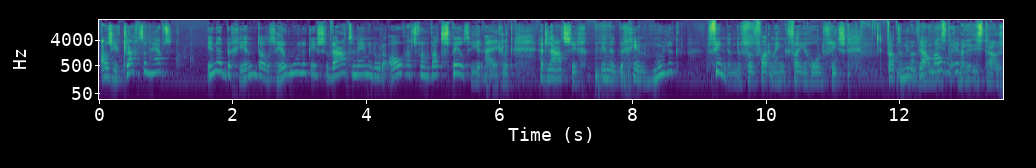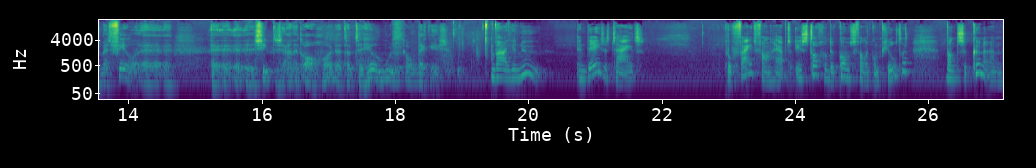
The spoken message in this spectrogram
als je klachten hebt in het begin, dat het heel moeilijk is waar te nemen door de oogarts van wat speelt hier eigenlijk. Het laat zich in het begin moeilijk vinden, de vervorming van je hoornvlies. Wat nu maar, wel maar mogelijk is, maar dat is trouwens met veel eh, eh, eh, ziektes aan het oog hoor. Dat het heel moeilijk te ontdekken is. Waar je nu in deze tijd profijt van hebt, is toch de komst van de computer. Want ze kunnen een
